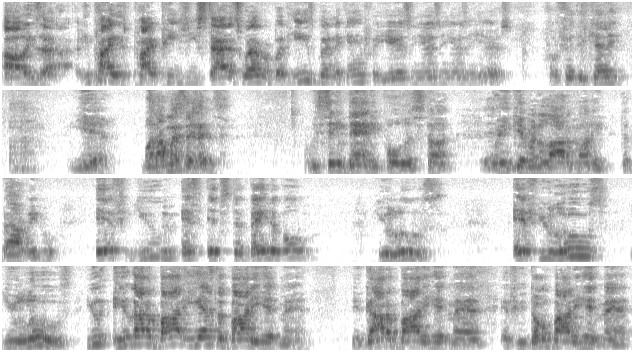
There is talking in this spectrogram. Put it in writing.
oh he's a he probably is probably PG status whatever, but he's been in the game for years and years and years and years. For 50K? Yeah. But I'm going to say this. We seen Danny pull his stunt where he giving a lot of money to battle people. If you if it's debatable, you lose. If you lose, you lose. You you got a body. He has to body Hitman. You got to body Hitman. If you don't body Hitman,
